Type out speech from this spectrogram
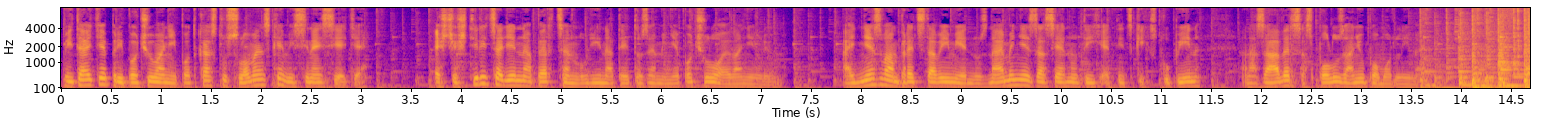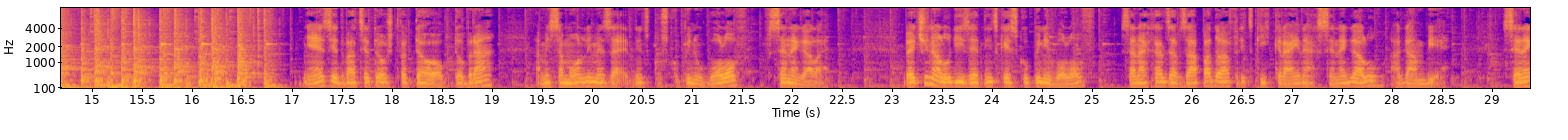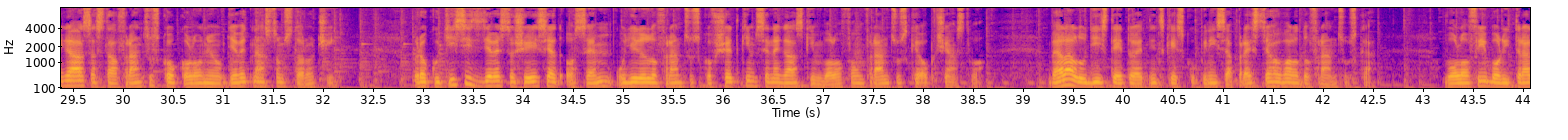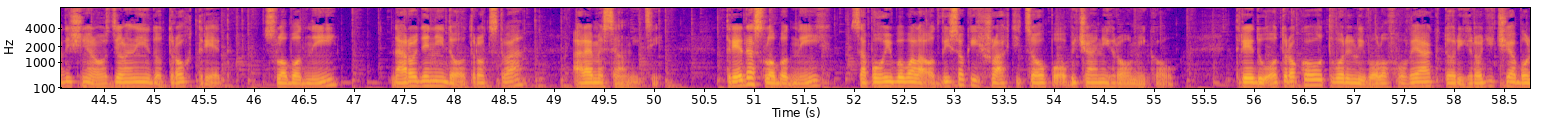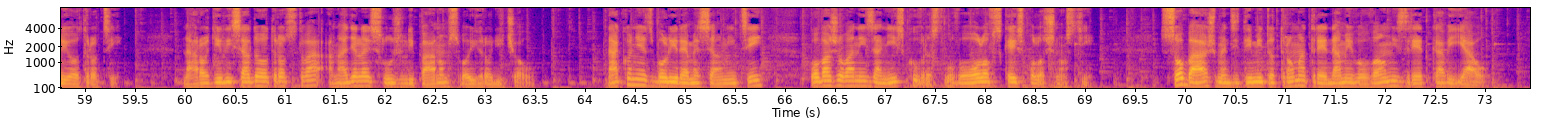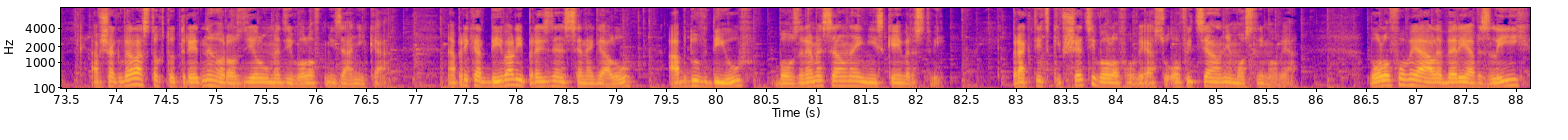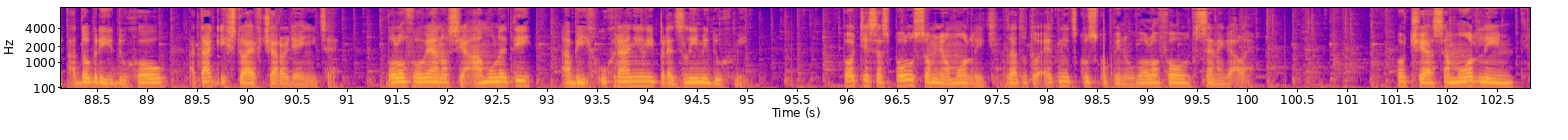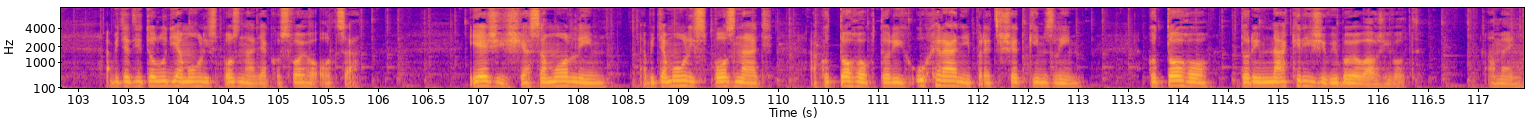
Vítajte pri počúvaní podcastu Slovenskej misinej siete. Ešte 41% ľudí na tejto zemi nepočulo evanílium. Aj dnes vám predstavím jednu z najmenej zasiahnutých etnických skupín a na záver sa spolu za ňu pomodlíme. Dnes je 24. oktobra a my sa modlíme za etnickú skupinu Wolov v Senegale. Väčšina ľudí z etnickej skupiny Wolov sa nachádza v západoafrických krajinách Senegalu a Gambie. Senegál sa stal francúzskou kolóniou v 19. storočí. V roku 1968 udelilo Francúzsko všetkým senegalským Wolofom francúzske občianstvo. Veľa ľudí z tejto etnickej skupiny sa presťahovalo do Francúzska. Wolofy boli tradične rozdelení do troch tried. Slobodní, narodení do otroctva a remeselníci. Trieda slobodných sa pohybovala od vysokých šlachticov po obyčajných rolníkov. Triedu otrokov tvorili volofovia, ktorých rodičia boli otroci. Narodili sa do otroctva a nadalej slúžili pánom svojich rodičov. Nakoniec boli remeselníci, považovaní za nízku vrstvu vo volovskej spoločnosti. Sobáš medzi týmito troma triedami vo veľmi zriedkavý jav. Avšak veľa z tohto triedného rozdielu medzi volovmi zaniká. Napríklad bývalý prezident Senegalu Abduf Diouf bol z remeselnej nízkej vrstvy. Prakticky všetci Wolofovia sú oficiálne moslimovia. Wolofovia ale veria v zlých a dobrých duchov a takisto aj v čarodejnice. Wolofovia nosia amulety, aby ich uchránili pred zlými duchmi. Poďte sa spolu so mňou modliť za túto etnickú skupinu Wolofov v Senegale. Oče, ja sa modlím, aby ťa títo ľudia mohli spoznať ako svojho otca. Ježiš, ja sa modlím, aby ťa mohli spoznať ako toho, ktorý ich uchráni pred všetkým zlým, ako toho, ktorým na kríži vybojoval život. Amen.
